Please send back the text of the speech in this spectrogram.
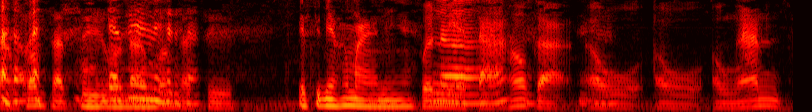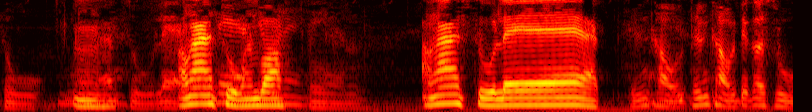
ตามความสัตย์ซื่อเว้าตามความสัตย์ซื่อ ไอซีเมนต์เข้ามานี่ไง เพิ่นเมตตาเฮาก็เอาเอาเอางานสู่อืม งานสู่แลกเอางานสู่มันบอแม่นเอางานสู่แรก ถึงเขาถึงเขาแต่ก็สู่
